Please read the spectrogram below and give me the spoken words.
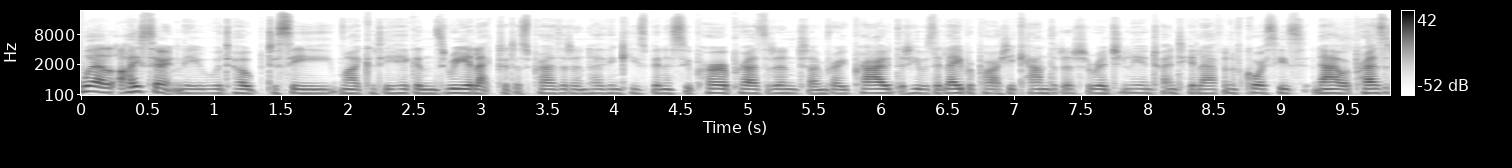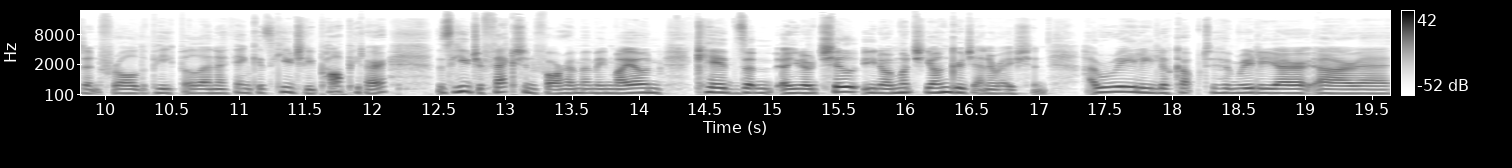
Well, I certainly would hope to see Michael D. Higgins re elected as president. I think he's been a superb president. I'm very proud that he was a Labour Party candidate originally in 2011. Of course, he's now a president for all the people and I think is hugely popular. There's a huge affection for him. I mean, my own kids and, uh, you know, you know, a much younger generation, I really look up to him, really are, are uh,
